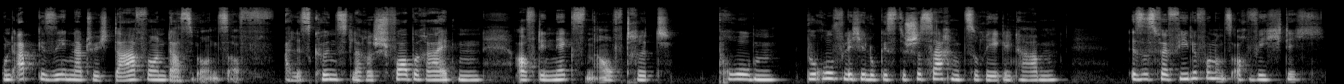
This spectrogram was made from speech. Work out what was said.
Und abgesehen natürlich davon, dass wir uns auf alles künstlerisch vorbereiten, auf den nächsten Auftritt, Proben, berufliche logistische Sachen zu regeln haben, ist es für viele von uns auch wichtig,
